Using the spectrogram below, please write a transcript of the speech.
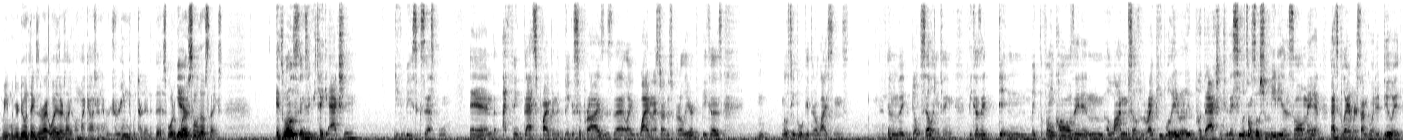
I mean, when you're doing things the right way, there's like, oh my gosh, I never dreamed it would turn into this. What, Yeah. what are some of those things? It's one of those things. If you take action, you can be successful. And I think that's probably been the biggest surprise is that like why didn't I start this earlier? Because m- most people get their license and then they don't sell anything because they didn't make the phone calls, they didn't align themselves with the right people, they didn't really put the action to. it. They see what's on social media and saw, man, that's glamorous. I'm going to do it,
